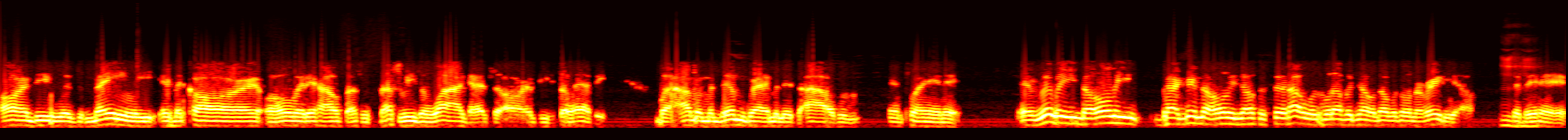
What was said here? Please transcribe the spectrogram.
R and B was mainly in the car or over their house. That's that's the reason why I got into R and B so heavy. But I remember them grabbing this album and playing it. And really, the only back then, the only jump that stood out was whatever jump that was on the radio mm-hmm. that they had,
